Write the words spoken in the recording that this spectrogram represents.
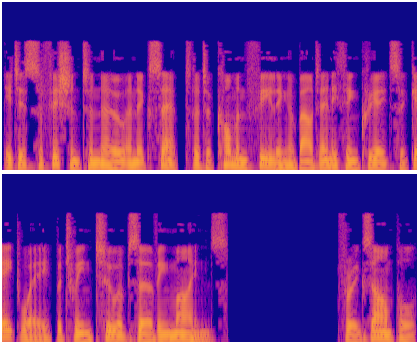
it is sufficient to know and accept that a common feeling about anything creates a gateway between two observing minds. For example,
